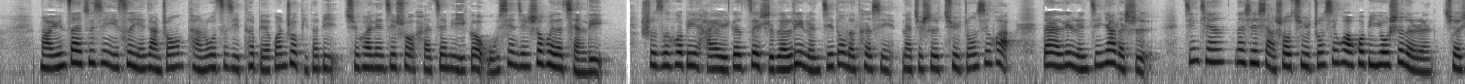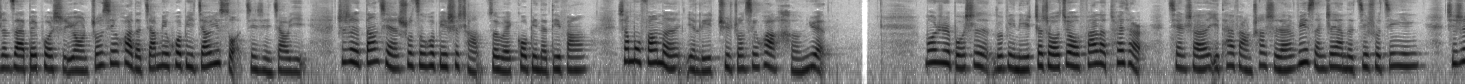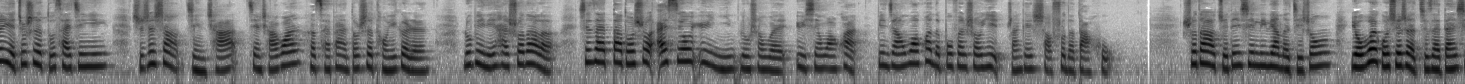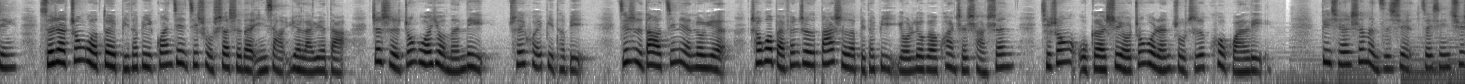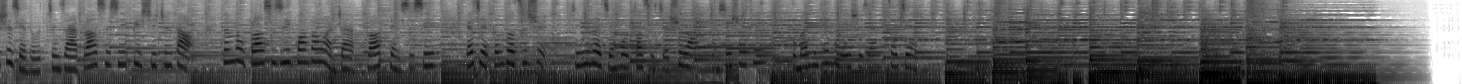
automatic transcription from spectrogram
马云在最近一次演讲中袒露自己特别关注比特币、区块链技术和建立一个无现金社会的潜力。数字货币还有一个最值得令人激动的特性，那就是去中心化。但令人惊讶的是，今天，那些享受去中心化货币优势的人，却正在被迫使用中心化的加密货币交易所进行交易，这是当前数字货币市场最为诟病的地方。项目方们也离去中心化很远。末日博士卢比尼这周就发了 Twitter，谴责以太坊创始人 V 神这样的技术精英，其实也就是独裁精英。实质上，警察、检察官和裁判都是同一个人。卢比尼还说到了，现在大多数 ICO 运营流程为预先挖矿，并将挖矿的部分收益转给少数的大户。说到决定性力量的集中，有外国学者就在担心，随着中国对比特币关键基础设施的影响越来越大，这使中国有能力摧毁比特币。截止到今年六月，超过百分之八十的比特币由六个矿池产生，其中五个是由中国人组织或管理。币圈生猛资讯、最新趋势解读尽在 BlockCC，必须知道。登录 BlockCC 官方网站 block 点 cc，了解更多资讯。今天的节目到此结束了，感谢收听，我们明天同一时间再见。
